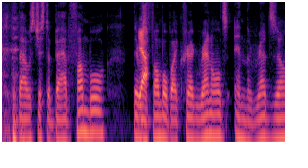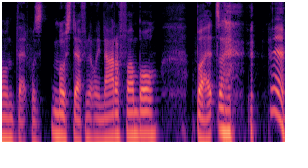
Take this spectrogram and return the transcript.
that was just a bad fumble. There was Yeah. a fumble by Craig Reynolds in the red zone that was most definitely not a fumble. But Eh,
